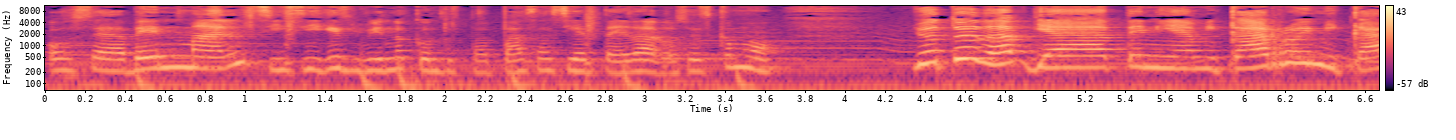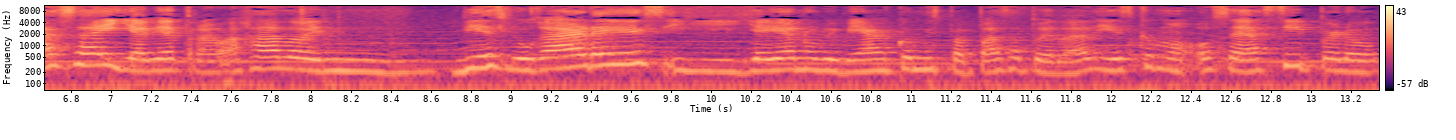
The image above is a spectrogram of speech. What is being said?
o sea, ven mal si sigues viviendo con tus papás a cierta edad, o sea, es como, yo a tu edad ya tenía mi carro y mi casa y ya había trabajado en 10 lugares y ya ya no vivía con mis papás a tu edad y es como, o sea, sí, pero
